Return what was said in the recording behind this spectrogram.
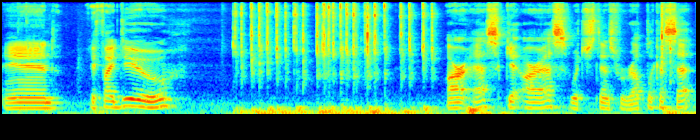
And if I do rs, get rs, which stands for replica set,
